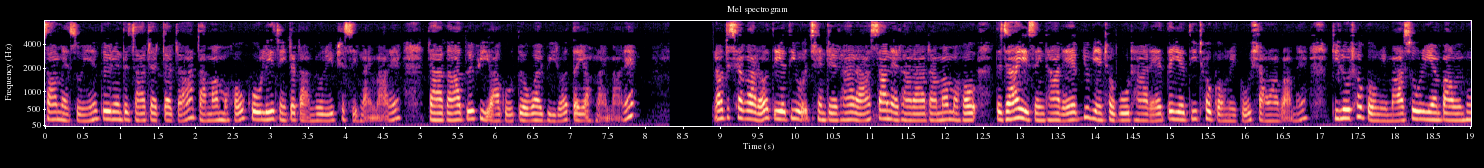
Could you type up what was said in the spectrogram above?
စားမယ်ဆိုရင်သွေးရင်းတကြားတက်တက်တာဒါမှမဟုတ်ကိုယ်လေးချိန်တက်တာမျိုးတွေဖြစ်စေနိုင်ပါတယ်။ဒါကသွေးဖိအားကိုတွယ်ဝိုက်ပြီးတော့တက်ရောက်နိုင်ပါတယ်။ နောက်တစ်ချက်ကတော့တရတိကိုအချင်တည်ထားတာစားနေထားတာဒါမှမဟုတ်တကြားရည်စိမ်ထားတဲ့ပြုပြင်ထုတ်ပိုးထားတဲ့တရတိထုတ်ကုန်တွေကိုရှောင်ရပါမယ်ဒီလိုထုတ်ကုန်တွေမှာဆိုဒီယမ်ပါဝင်မှု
